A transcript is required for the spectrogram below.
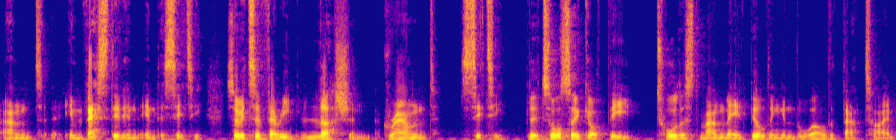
and invested in, in the city. So it's a very lush and grand city. But it's also got the tallest man made building in the world at that time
